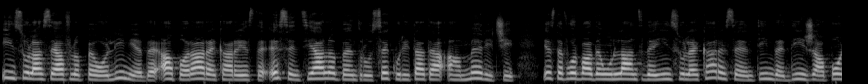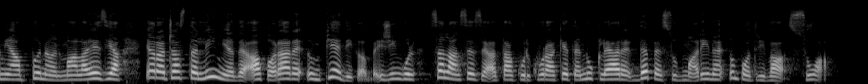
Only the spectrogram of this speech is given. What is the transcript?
Insula se află pe o linie de apărare care este esențială pentru securitatea Americii. Este vorba de un lanț de insule care se întinde din Japonia până în Malaezia, iar această linie de apărare împiedică Beijingul să lanseze atacuri cu rachete nucleare de pe submarine împotriva SUA.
